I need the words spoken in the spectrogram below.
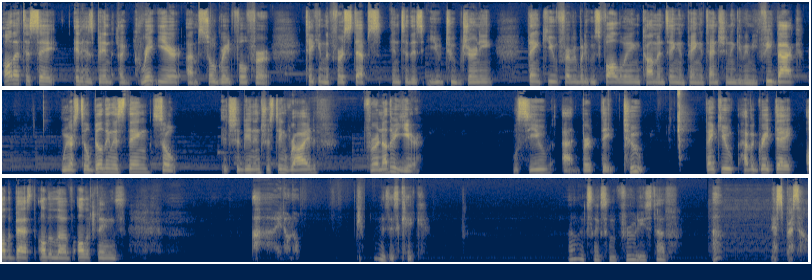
All that to say, it has been a great year. I'm so grateful for taking the first steps into this YouTube journey. Thank you for everybody who's following, commenting, and paying attention and giving me feedback. We are still building this thing, so it should be an interesting ride for another year. We'll see you at birthday two. Thank you. Have a great day. All the best, all the love, all the things. I don't know. What is this cake? That looks like some fruity stuff. Huh? Nespresso.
